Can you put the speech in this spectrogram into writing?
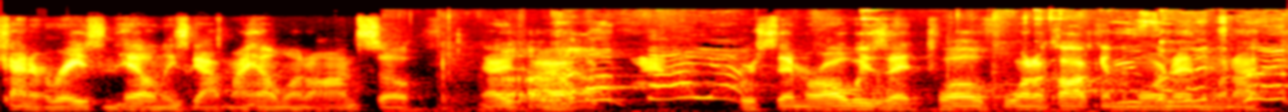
kind of raising hell and he's got my helmet on. So I, I, course, them are always at 12, 1 o'clock in the morning when I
